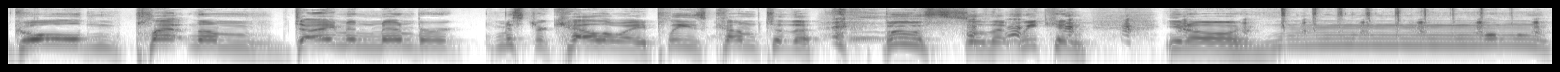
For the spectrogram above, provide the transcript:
Gold, platinum, diamond member, Mr. Calloway, please come to the booth so that we can, you know.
